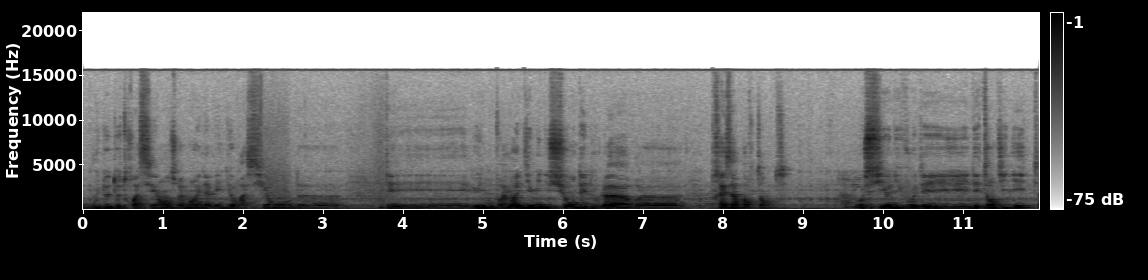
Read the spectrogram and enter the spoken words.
Au bout de 2-3 séances, vraiment une amélioration de une, vraiment une diminution des douleurs euh, très importante. Aussi au niveau des, tendinites,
